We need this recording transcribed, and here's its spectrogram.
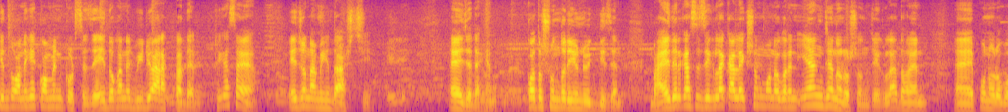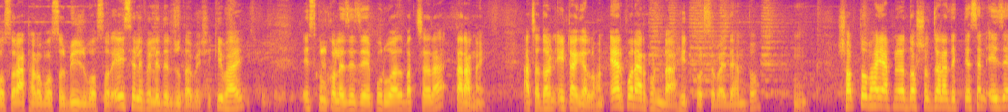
কিন্তু অনেকে কমেন্ট করছে যে এই দোকানের ভিডিও আর একটা দেন, ঠিক আছে? এই জন্য আমি কিন্তু আসছি। এই যে দেখেন, কত সুন্দর ইউনিক ডিজাইন ভাইদের কাছে যেগুলা কালেকশন মনে করেন ইয়াং জেনারেশন যেগুলা, ধরেন পনেরো বছর, আঠারো বছর, বিশ বছর, এই ছেলেপেলেদের জুতা বেশি। কি ভাই? স্কুল কলেজে যে পড়ুয়া বাচ্চারা, তারা নাই। আচ্ছা ধরেন এটা গেল। হন, এরপরে আর কোনটা হিট করছে ভাই, দেখেন তো? হুম। সব তো ভাই আপনারা দর্শক যারা দেখতেছেন এই যে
